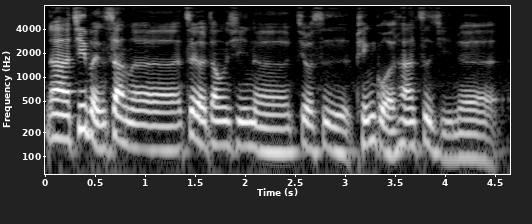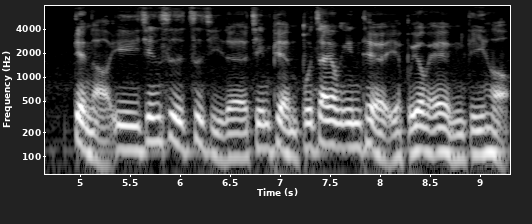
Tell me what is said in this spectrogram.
那基本上呢，这个东西呢，就是苹果它自己的电脑已经是自己的晶片，不再用英特尔，也不用 AMD 哈。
